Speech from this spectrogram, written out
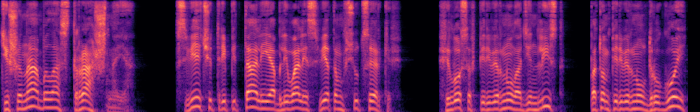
Тишина была страшная. Свечи трепетали и обливали светом всю церковь. Философ перевернул один лист, потом перевернул другой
